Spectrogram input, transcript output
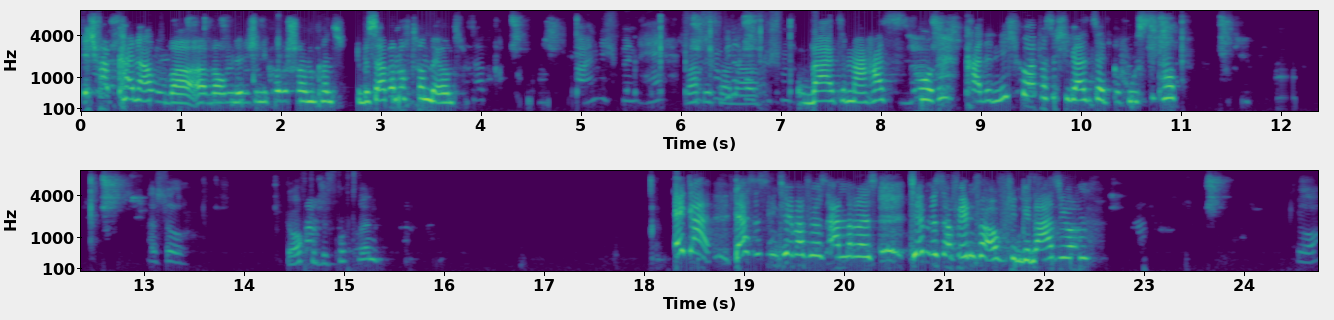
ich habe keine Ahnung, wa- warum du dich in die Gruppe schreiben kannst. Du bist aber noch drin bei uns. Nein, ich bin. Hä? Ich Warte, rausgeschmissen. Warte mal, hast du gerade nicht gehört, was ich die ganze Zeit gehustet habe? Achso. Doch, du bist noch drin. Egal, das ist ein Thema für was anderes. Tim ist auf jeden Fall auf dem Gymnasium. Ja.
